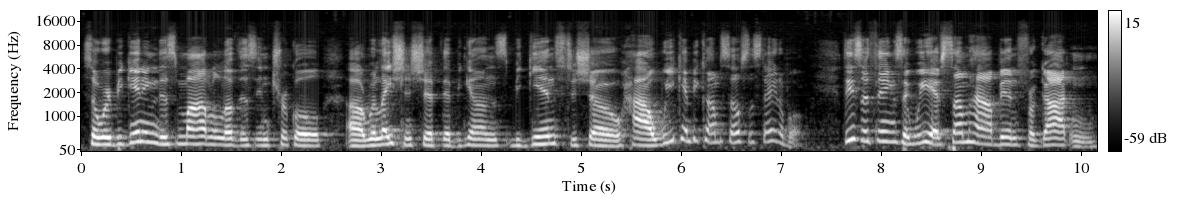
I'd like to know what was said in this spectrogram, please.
So we're beginning this model of this integral uh, relationship that begins, begins to show how we can become self-sustainable. These are things that we have somehow been forgotten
